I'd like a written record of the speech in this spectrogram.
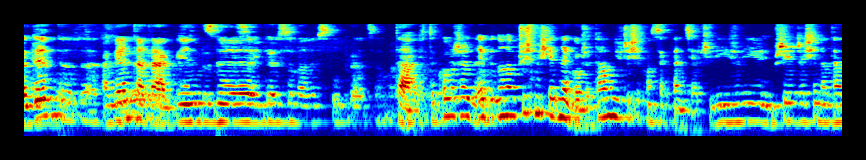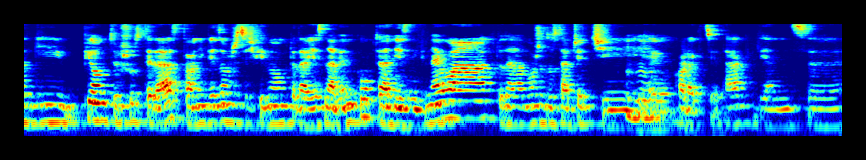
agenta, tak. Agenta, tak, więc, e, zainteresowany współpracą. ale- Tak, tylko że jakby no, nauczyliśmy się jednego, że tam liczy się konsekwencja, czyli jeżeli przyjeżdża się na targi piąty, szósty raz, to oni wiedzą, że jesteś firmą, która jest na rynku, która nie zniknęła, która może dostarczyć Ci Mhm. e, kolekcję, tak? Więc e,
